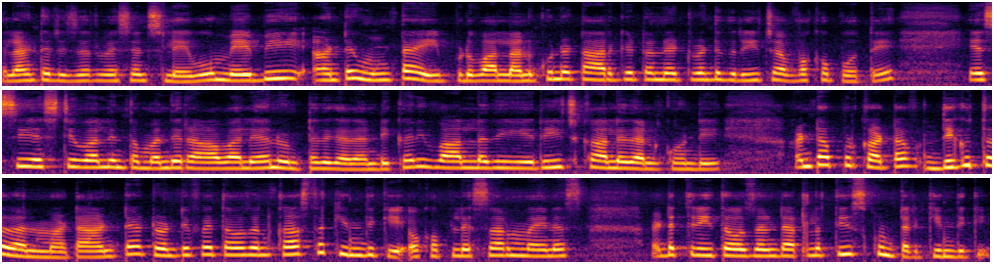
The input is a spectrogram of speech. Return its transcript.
ఎలాంటి రిజర్వేషన్స్ లేవు. మేబీ అంటే ఉంటాయి ఇప్పుడు వాళ్ళు అనుకున్న టార్గెట్ అనేటువంటిది రీచ్ అవ్వకపోతే ఎస్సీ ఎస్టీ వాళ్ళు ఇంతమంది రావాలి అని ఉంటుంది కదండి. కానీ వాళ్ళది రీచ్ కాలేదనుకోండి అంటే అప్పుడు కట్ ఆఫ్ దిగుతుంది అనమాట అంటే ట్వంటీ ఫైవ్ థౌసండ్ కాస్త కిందికి ఒక ప్లస్ ఆర్ మైనస్ అంటే త్రీ థౌసండ్ అట్లా తీసుకుంటారు కిందికి.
